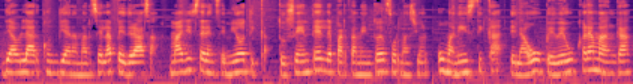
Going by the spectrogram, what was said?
de hablar con Diana Marcela Pedraza, magíster en semiótica, docente del Departamento de Formación Humanística de la UPB Bucaramanga,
